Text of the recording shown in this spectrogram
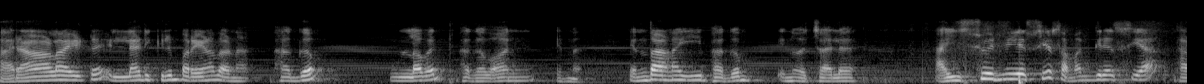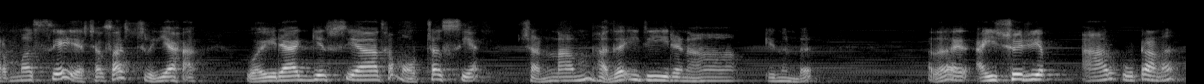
ധാരാളമായിട്ട് എല്ലാ ദിക്കിലും പറയണതാണ്. ഭഗം ഉള്ളവൻ ഭഗവാൻ എന്ന്. എന്താണ് ഈ ഭഗം എന്ന് വെച്ചാൽ? ഐശ്വര്യസ്യ സമഗ്രസ്യ ധർമ്മസ്യ യശസ ശ്രിയ വൈരാഗ്യസ്യാഥ മോക്ഷസ്യ ഷണ്ണാം ഭഗ ഇതീരണ എന്നുണ്ട്. അത് ഐശ്വര്യം ആറ് കൂട്ടാണ്.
